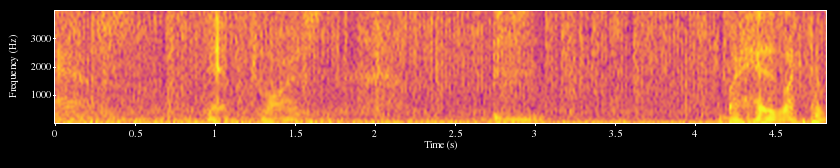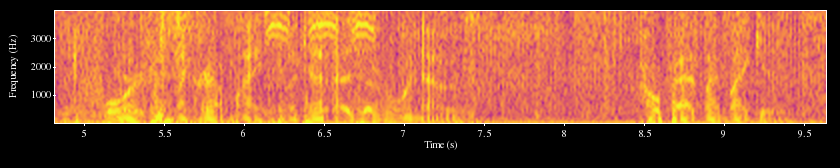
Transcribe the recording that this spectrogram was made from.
ass damage wise. My head is like tilted forward because my crap mic, like as everyone knows, how bad my mic is.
